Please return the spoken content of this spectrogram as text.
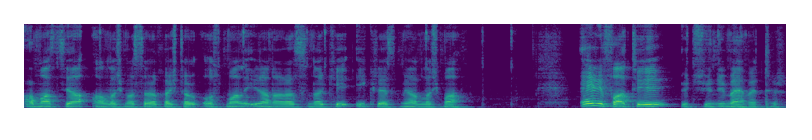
Amasya Anlaşması arkadaşlar. Osmanlı İran arasındaki ilk resmi anlaşma. Eri Fatih 3. Mehmet'tir.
